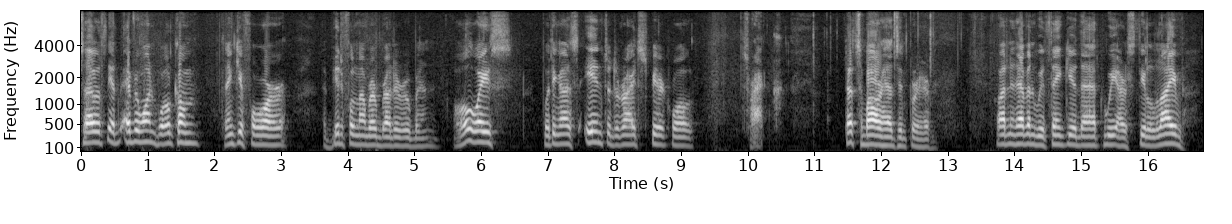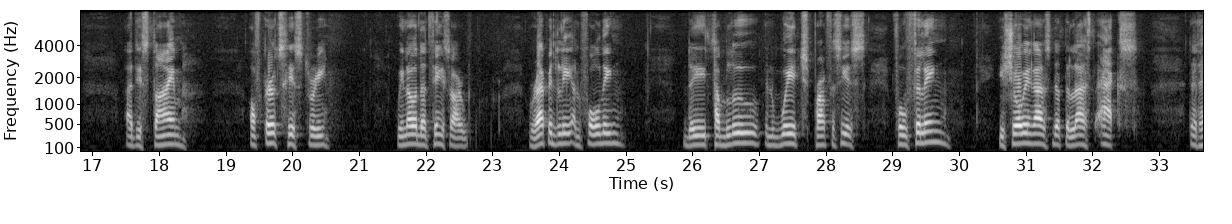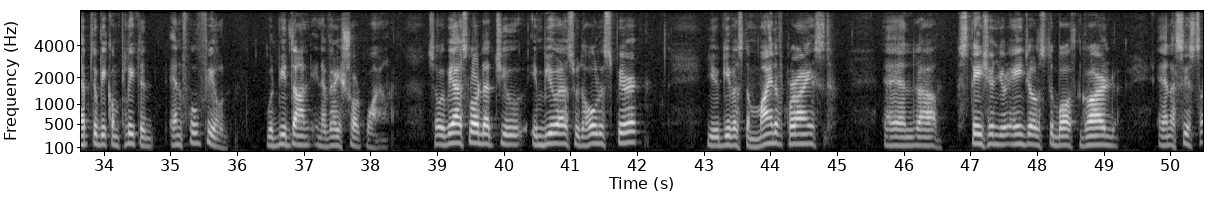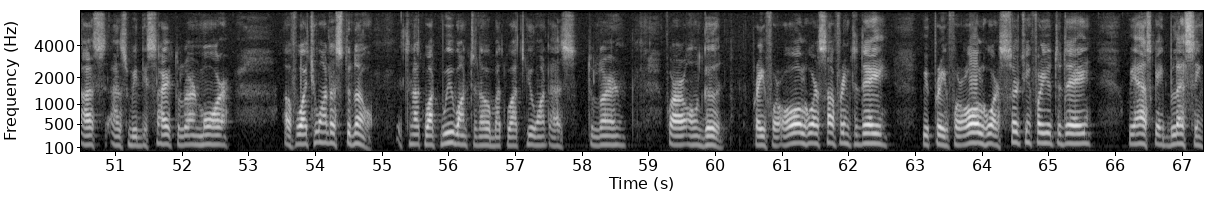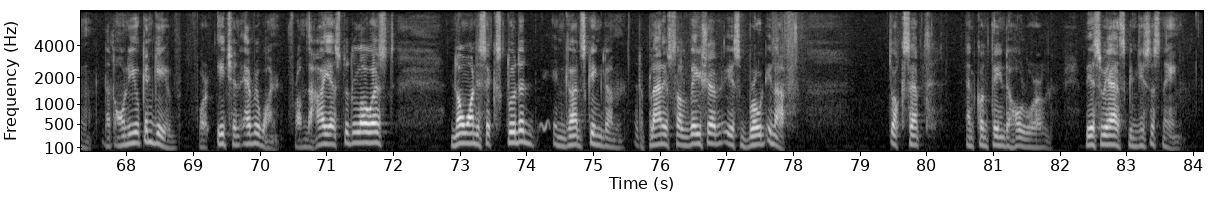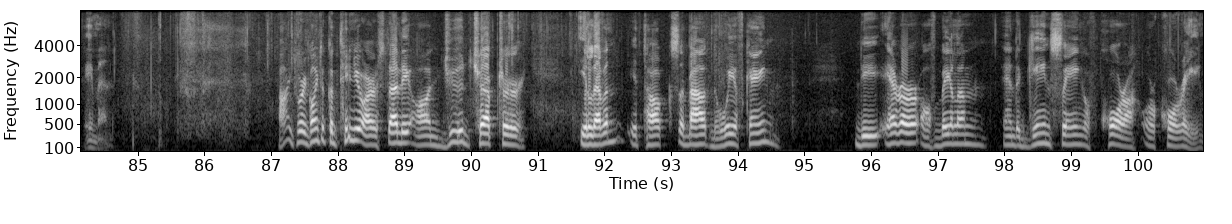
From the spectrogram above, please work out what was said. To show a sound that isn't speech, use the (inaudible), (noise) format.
Sabbath, everyone. Welcome. Thank you for a beautiful number, Brother Ruben. Always putting us into the right spiritual track. Let's bow our heads in prayer. God in heaven, we thank you that we are still alive at this time of Earth's history. We know that things are rapidly unfolding. The tableau in which prophecy is fulfilling is showing us that the last acts that have to be completed and fulfilled would be done in a very short while. So we ask, Lord, that you imbue us with the Holy Spirit, you give us the mind of Christ, and uh, station your angels to both guard and assist us as we desire to learn more of what you want us to know. It's not what we want to know, but what you want us to learn for our own good. Pray for all who are suffering today. We pray for all who are searching for you today. We ask a blessing that only you can give for each and every one, from the highest to the lowest. No one is excluded in God's kingdom. The plan of salvation is broad enough to accept and contain the whole world. This we ask in Jesus' name. Amen. We're going to continue our study on Jude chapter 11. It talks about the way of Cain, the error of Balaam, and the gainsaying of Korah or Korah.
